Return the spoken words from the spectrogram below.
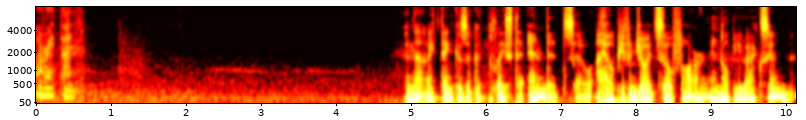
All right then. And that, I think, is a good place to end it. So I hope you've enjoyed so far, and I'll be back soon.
